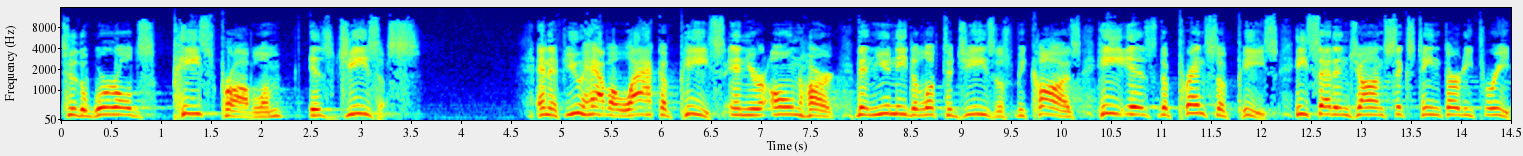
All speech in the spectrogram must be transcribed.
to the world's peace problem is Jesus. And if you have a lack of peace in your own heart, then you need to look to Jesus because He is the Prince of Peace. He said in John 16 33,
